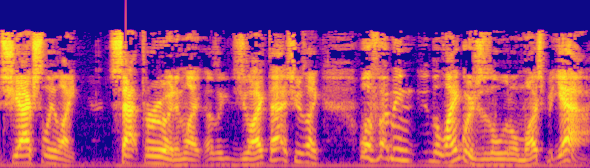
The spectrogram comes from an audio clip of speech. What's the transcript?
she actually like sat through it and like I was like, "Did you like that?" She was like, "Well, if, I mean, the language is a little much, but yeah."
